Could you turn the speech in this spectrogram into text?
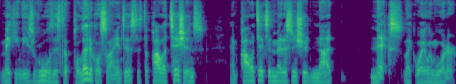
making these rules, it's the political scientists, it's the politicians, and politics and medicine should not mix like oil and water.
